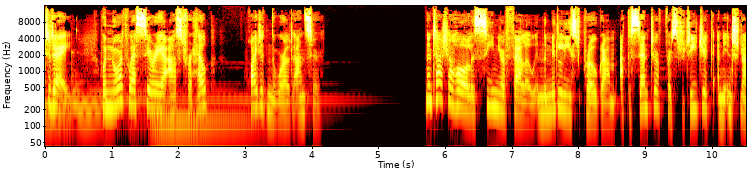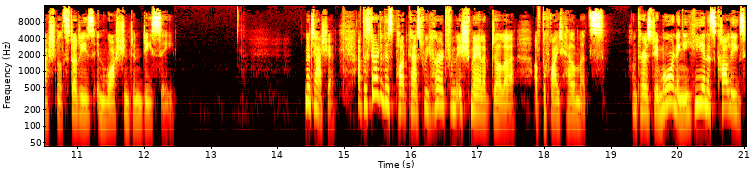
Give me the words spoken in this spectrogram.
Today, when northwest Syria asked for help, why didn't the world answer? Natasha Hall is Senior Fellow in the Middle East Programme at the Centre for Strategic and International Studies in Washington, D.C. Natasha, at the start of this podcast, we heard from Ismail Abdullah of the White Helmets. On Thursday morning, he and his colleagues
